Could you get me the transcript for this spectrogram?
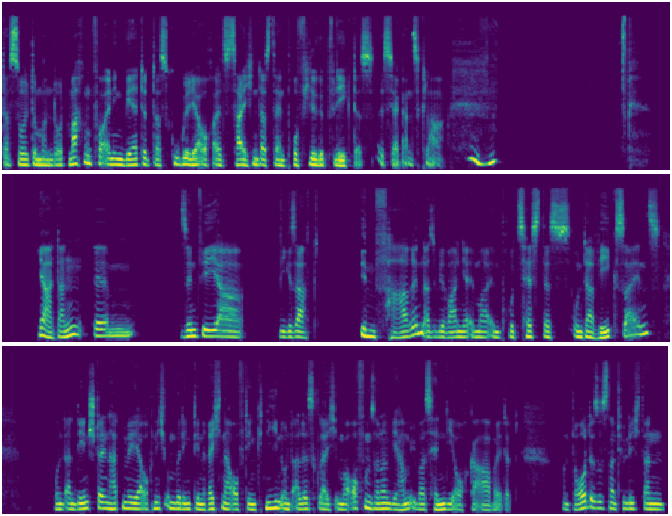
Das sollte man dort machen. Vor allen Dingen wertet das Google ja auch als Zeichen, dass dein Profil gepflegt ist. Ist ja ganz klar. Mhm. Ja, dann ähm, sind wir ja, wie gesagt, im Fahren. Also wir waren ja immer im Prozess des Unterwegsseins. Und an den Stellen hatten wir ja auch nicht unbedingt den Rechner auf den Knien und alles gleich immer offen, sondern wir haben übers Handy auch gearbeitet. Und dort ist es natürlich dann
